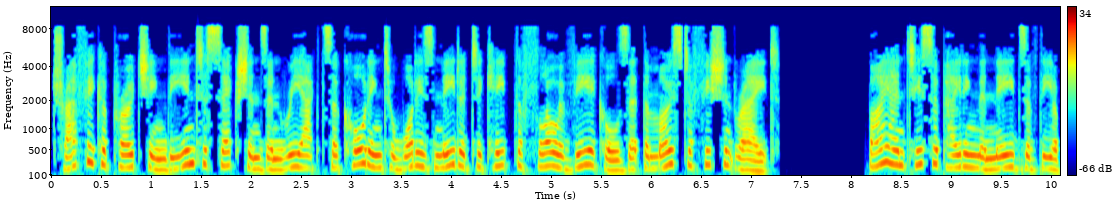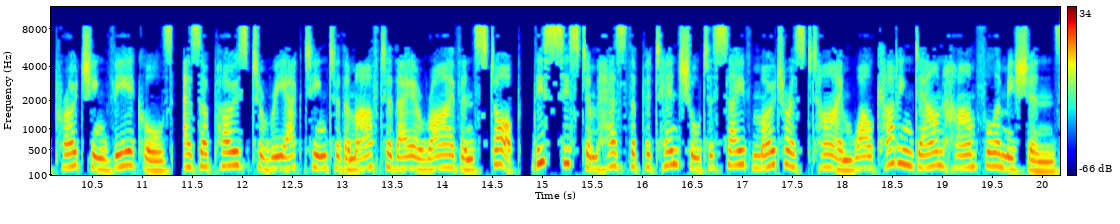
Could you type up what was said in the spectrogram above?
traffic approaching the intersections and reacts according to what is needed to keep the flow of vehicles at the most efficient rate. By anticipating the needs of the approaching vehicles, as opposed to reacting to them after they arrive and stop, this system has the potential to save motorist time while cutting down harmful emissions.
